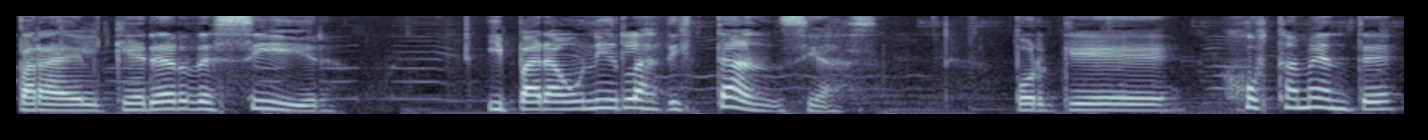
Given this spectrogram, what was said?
para el querer decir y para unir las distancias, porque justamente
